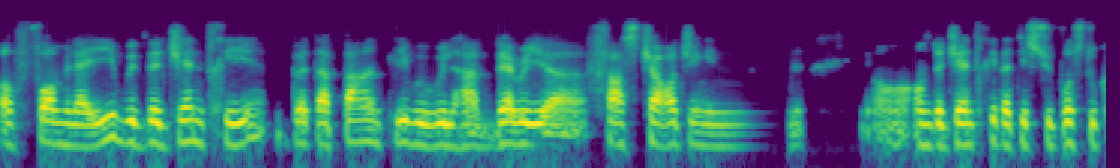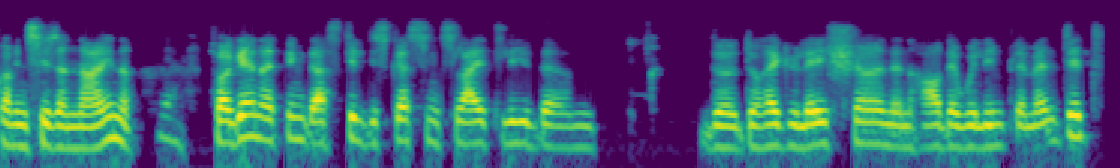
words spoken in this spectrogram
of Formula E with the Gen three, but apparently we will have very uh, fast charging in on the Gen three that is supposed to come in season nine. Yeah. So again, I think they're still discussing slightly the, the the regulation and how they will implement it.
